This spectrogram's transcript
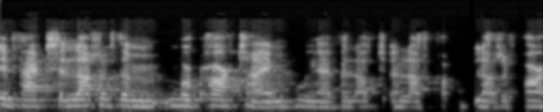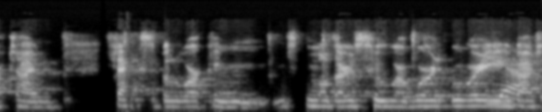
in fact, a lot of them were part time. We have a lot, a lot, lot of part time, flexible working mothers who were worrying yeah. about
